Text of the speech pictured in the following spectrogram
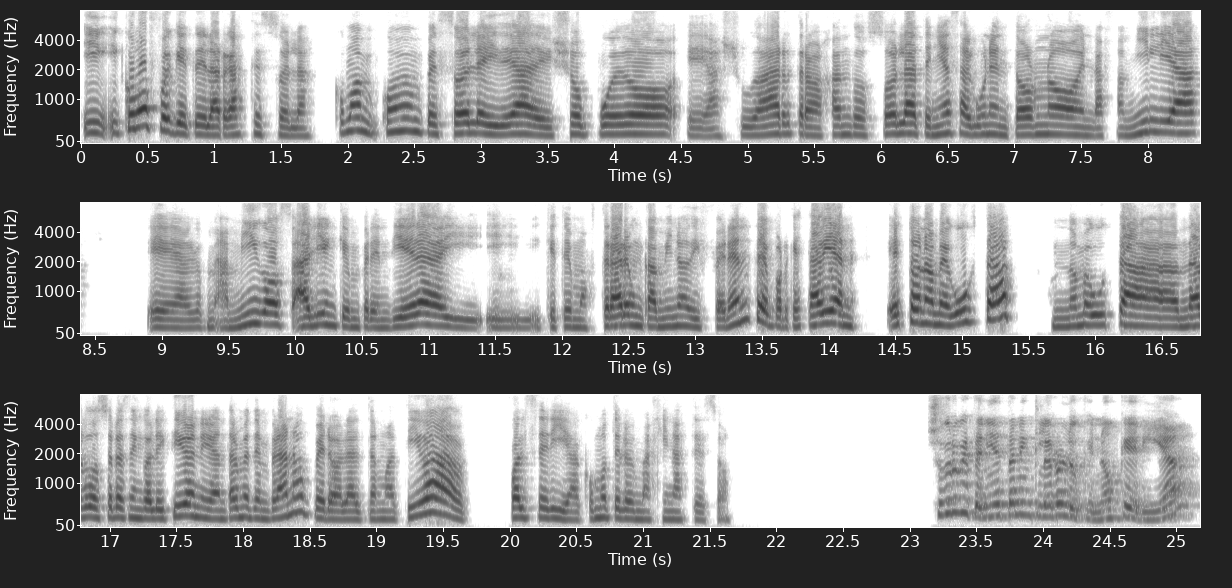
¿Y, cómo fue que te largaste sola? ¿Cómo, cómo empezó la idea de yo puedo eh, ayudar trabajando sola? ¿Tenías algún entorno en la familia, eh, amigos, alguien que emprendiera y, y, que te mostrara un camino diferente? Porque está bien, esto no me gusta, no me gusta andar dos horas en colectivo ni levantarme temprano, pero la alternativa, ¿cuál sería? ¿Cómo te lo imaginaste eso? Yo creo que tenía tan en claro lo que no quería,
